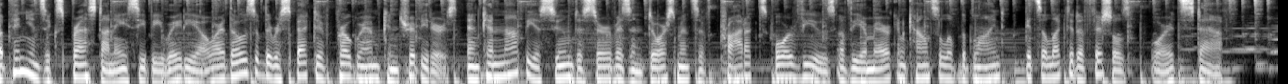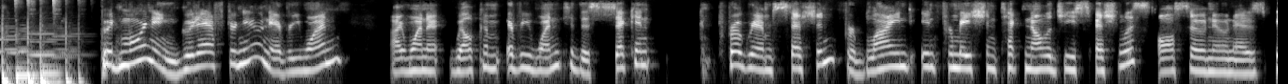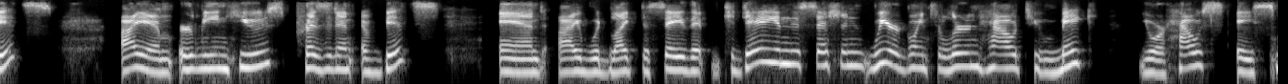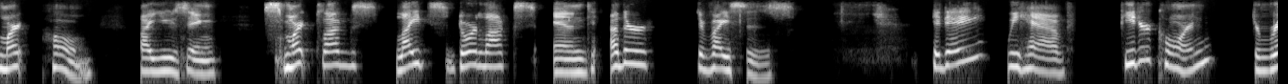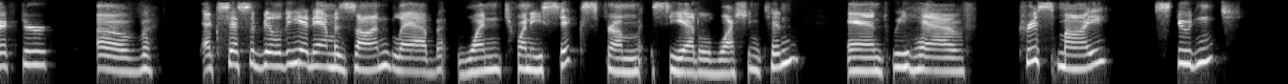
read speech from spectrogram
Opinions expressed on ACB Radio are those of the respective program contributors and cannot be assumed to serve as endorsements of products or views of the American Council of the Blind, its elected officials, or its staff. Good morning, good afternoon, everyone. I want to welcome everyone to the second program session for Blind Information Technology Specialists, also known as BITS. I am Erlene Hughes, president of BITS, and I would like to say that today in this session, we are going to learn how to make your house a smart home by using smart plugs, lights, door locks, and other devices. Today, we have Peter Korn, Director of Accessibility at Amazon Lab 126 from Seattle, Washington. And we have Chris Mai, student,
